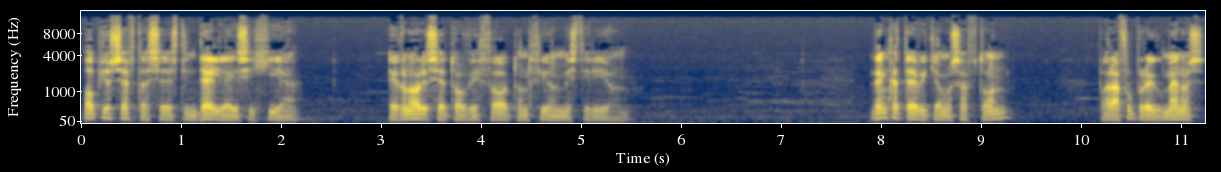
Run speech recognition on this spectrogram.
Όποιος έφτασε στην τέλεια ησυχία εγνώρισε το βυθό των θείων μυστηρίων. Δεν κατέβηκε όμως αυτόν παρά αφού προηγουμένως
